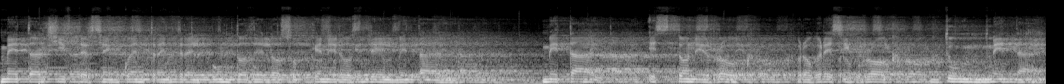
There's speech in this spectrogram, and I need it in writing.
Metal Shifter se encuentra entre el punto de los subgéneros del metal. Metal, stone rock, progressive rock, doom metal.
